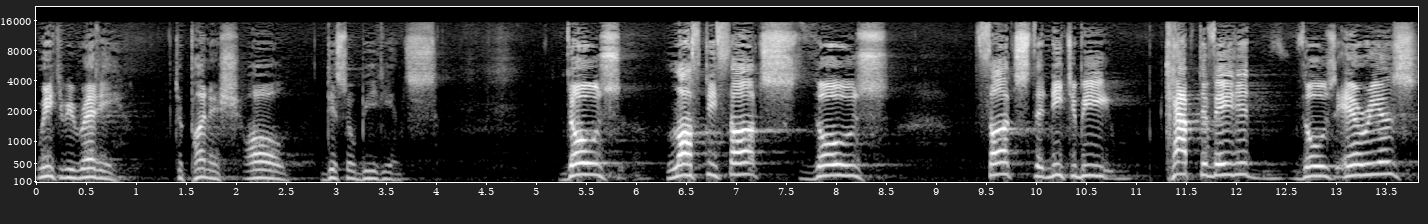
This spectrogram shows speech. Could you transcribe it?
We need to be ready to punish all disobedience. Those lofty thoughts, those thoughts that need to be captivated, those areas,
